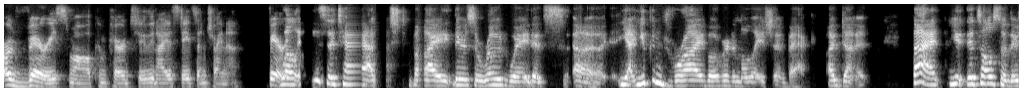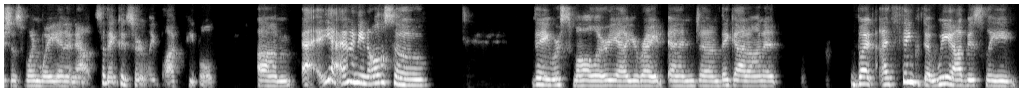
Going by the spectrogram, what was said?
are very small compared to the United States and China. Very. Well, it is attached by, there's a roadway that's, uh, yeah, you can drive over to Malaysia and back. I've done it. But you, it's also, there's just one way in and out. So they could certainly block people. Um, uh, yeah, and I mean, also, they were smaller. Yeah, you're right. And um, they got on it. But I think that we obviously,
